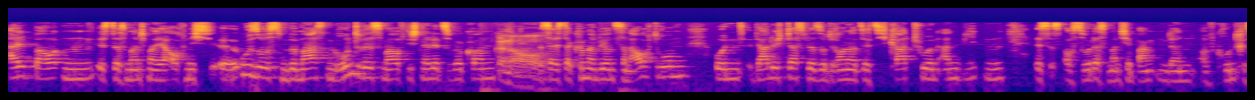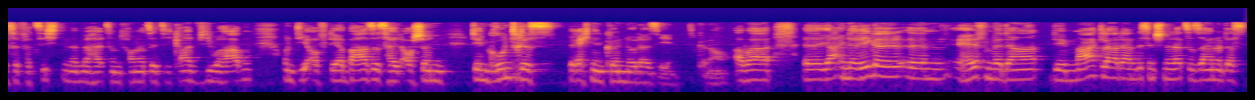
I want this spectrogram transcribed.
Altbauten, ist das manchmal ja auch nicht äh, Usus, einen bemaßten Grundriss mal auf die Schnelle zu bekommen. Genau. Das heißt, da kümmern wir uns dann auch drum. Und dadurch, dass wir so 360-Grad-Touren anbieten, ist es auch so, dass manche Banken dann auf Grundrisse verzichten, wenn wir halt so ein 360-Grad-View haben und die auf der Basis halt auch schon den Grundriss berechnen können oder sehen. Genau. Aber äh, ja, in der Regel ähm, helfen wir da dem Makler, da ein bisschen schneller zu sein. Und das,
